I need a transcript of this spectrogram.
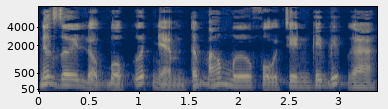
nước rơi lộp bộp ướt nhèm tấm áo mưa phủ trên cái bếp ga.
